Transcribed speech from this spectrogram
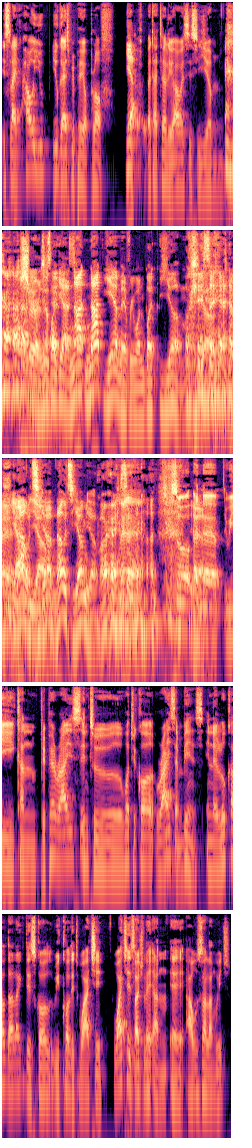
it's like how you you guys prepare your plof. Yeah. But I tell you, ours is yum. Sure. It's like yeah, not not yam, everyone, but yum. Okay. so man. now it's yum. yum. Now it's yum yum. All right. So Yeah. and uh, we can prepare rice into what we call rice and beans. In the local dialect, this called we call it waakye. Waakye is actually an uh, Hausa language.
